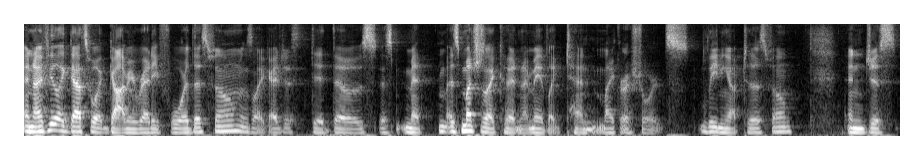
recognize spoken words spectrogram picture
And I feel like that's what got me ready for this film. Is like I just did those as as much as I could, and I made like ten micro shorts leading up to this film, and just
